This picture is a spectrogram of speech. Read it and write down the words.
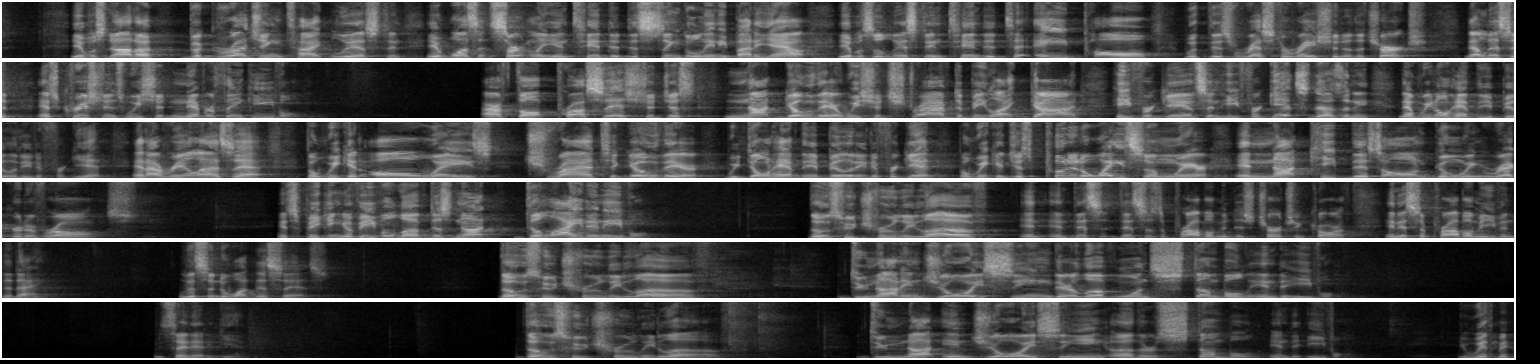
It was not a begrudging type list, and it wasn't certainly intended to single anybody out. It was a list intended to aid Paul with this restoration of the church. Now, listen, as Christians, we should never think evil. Our thought process should just not go there. We should strive to be like God. He forgives and He forgets, doesn't He? Now, we don't have the ability to forget, and I realize that, but we can always try to go there. We don't have the ability to forget, but we can just put it away somewhere and not keep this ongoing record of wrongs. And speaking of evil, love does not delight in evil. Those who truly love, and, and this, this is a problem in this church in Corinth, and it's a problem even today. Listen to what this says. Those who truly love do not enjoy seeing their loved ones stumble into evil. Me say that again. Those who truly love do not enjoy seeing others stumble into evil. You with me?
